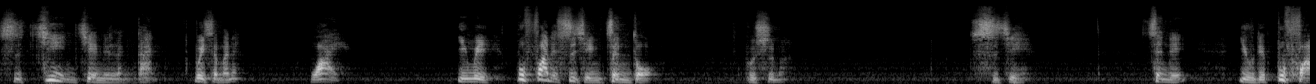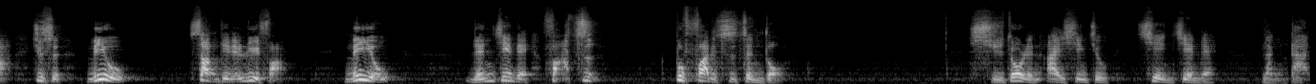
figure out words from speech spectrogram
是渐渐的冷淡，为什么呢？Why？因为不发的事情真多，不是吗？世界真的有的不发，就是没有上帝的律法，没有人间的法治。不发的是真多，许多人爱心就渐渐的冷淡。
